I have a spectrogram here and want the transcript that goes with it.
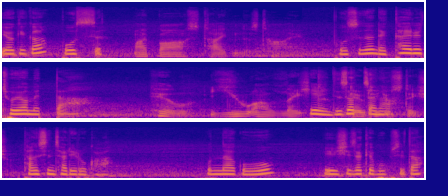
여기가 보스. My boss tightened his tie. 보스는 넥타이를 조여맸다. Hill, you are late. 힐, 늦었잖아. 당신 자리로 가. 혼나고 일 시작해 봅시다.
